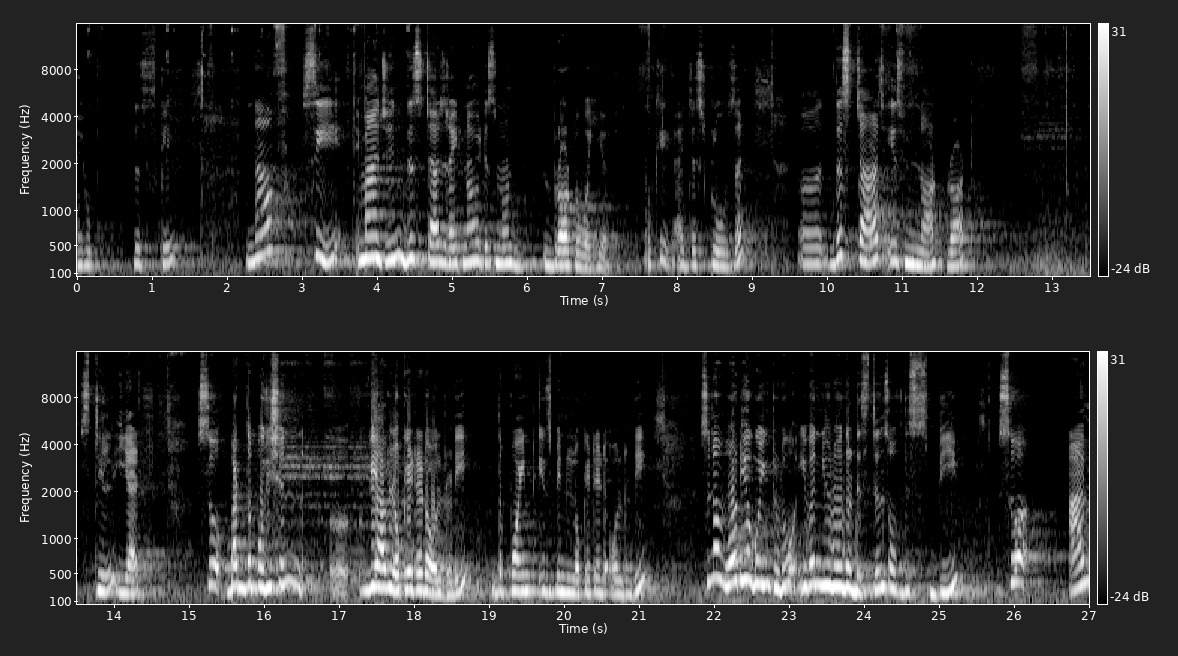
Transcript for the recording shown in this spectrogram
I hope this is clear. Now see imagine this charge right now it is not brought over here. Okay i just close it. Uh, this charge is not brought. Still yet so but the position uh, we have located already. The point is been located already. So now what you are going to do even you know the distance of this b. So i am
